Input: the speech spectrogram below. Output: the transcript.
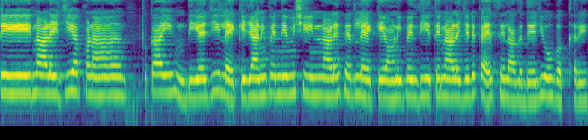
ਤੇ ਨਾਲੇ ਜੀ ਆਪਣਾ ਪਕਾਈ ਹੁੰਦੀ ਹੈ ਜੀ, ਲੈ ਕੇ ਜਾਣੀ ਪੈਂਦੀ ਮਸ਼ੀਨ, ਨਾਲੇ ਫਿਰ ਲੈ ਕੇ ਆਉਣੀ ਪੈਂਦੀ ਹੈ ਤੇ ਨਾਲੇ ਜਿਹੜੇ ਪੈਸੇ ਲੱਗਦੇ ਆ ਜੀ ਉਹ ਵੱਖਰੇ।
